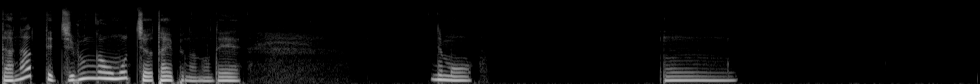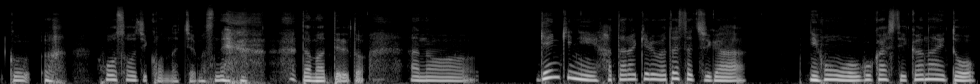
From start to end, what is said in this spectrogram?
だなって自分が思っちゃうタイプなのででもうーんこう 放送事故になっちゃいますね。黙ってると。あの元気に働ける私たちが日本を動かしていかないと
